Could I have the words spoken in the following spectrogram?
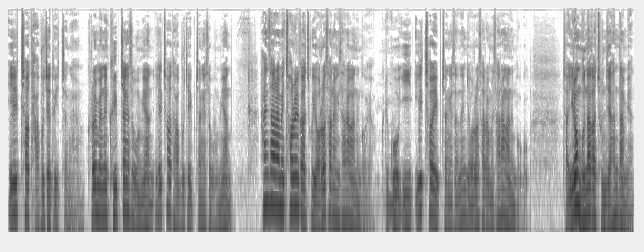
일처 다부제도 있잖아요. 그러면은 그 입장에서 보면 일처 다부제 입장에서 보면 한 사람의 처를 가지고 여러 사람이 사랑하는 거예요. 그리고 음. 이 일처의 입장에서는 여러 사람을 사랑하는 거고. 자, 이런 문화가 존재한다면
